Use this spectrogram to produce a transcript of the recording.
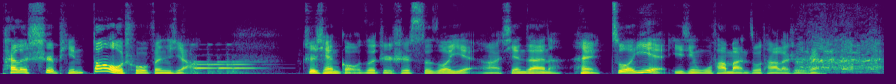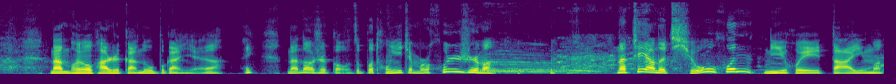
拍了视频到处分享。之前狗子只是撕作业啊，现在呢，嘿，作业已经无法满足他了，是不是？男朋友怕是敢怒不敢言啊。哎，难道是狗子不同意这门婚事吗？那这样的求婚你会答应吗？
